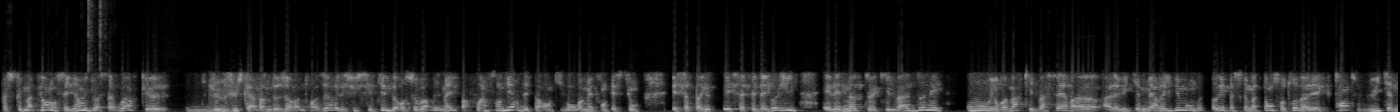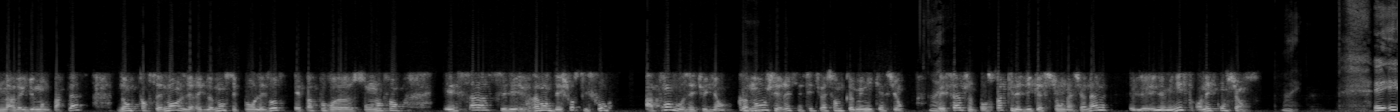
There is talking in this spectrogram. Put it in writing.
Parce que maintenant, l'enseignant, il doit savoir que jusqu'à 22h, 23h, il est susceptible de recevoir des mails parfois incendiaires des parents qui vont remettre en question et sa, pédagogie et les notes qu'il va donner ou une remarque qu'il va faire euh, à la huitième merveille du monde. Oui, parce que maintenant, on se retrouve avec 30 huitième merveilles du monde par classe. Donc, forcément, les règlements, c'est pour les autres et pas pour euh, son enfant. Et ça, c'est vraiment des choses qu'il faut apprendre aux étudiants. Comment gérer ces situations de communication. Et ça, je ne pense pas que l'éducation nationale et le, ministre en ait conscience. Et,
